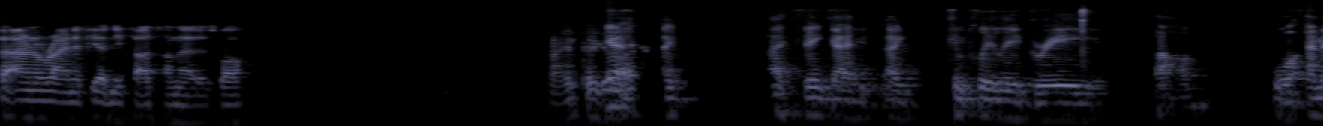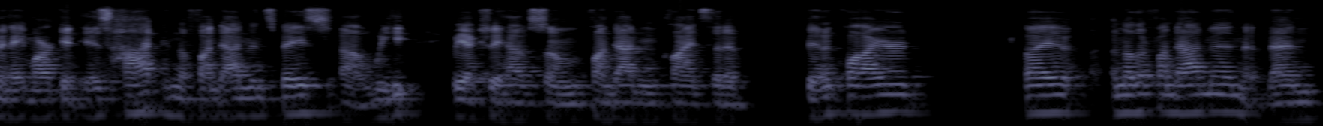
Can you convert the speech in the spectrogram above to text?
but I don't know, Ryan, if you had any thoughts on that as well. Ryan, take yeah, I, I think I, I completely agree. Um, well, M&A market is hot in the fund admin space. Uh, we we actually have some fund admin clients that have been acquired by another fund admin that then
